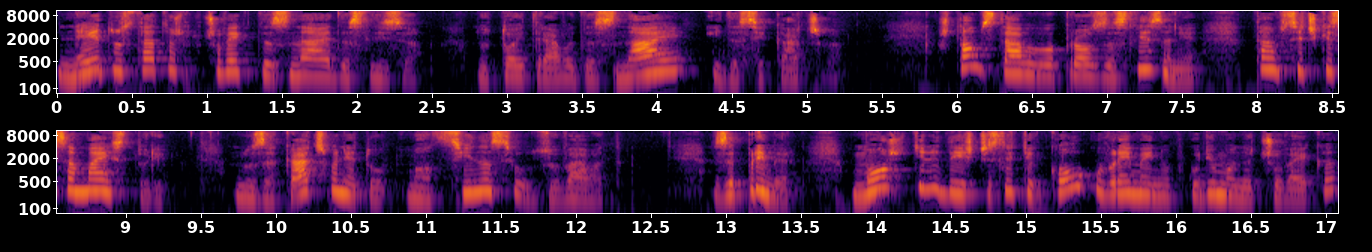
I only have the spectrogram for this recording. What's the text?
Не е достатъчно човек да знае да слиза, но той трябва да знае и да се качва. Щом става въпрос за слизане, там всички са майстори, но за качването малцина се отзовават. За пример, можете ли да изчислите колко време е необходимо на човека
